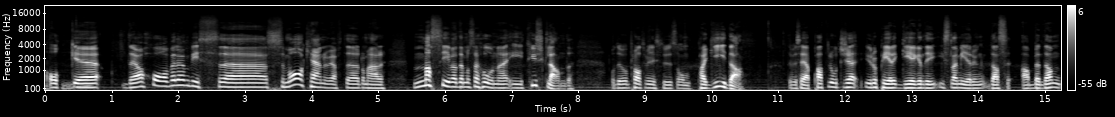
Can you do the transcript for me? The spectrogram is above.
Och eh, det har väl en viss eh, smak här nu efter de här massiva demonstrationerna i Tyskland. Och då pratar vi naturligtvis om Pagida. Det vill säga Patriotische Europäer gegen die Islamierung des Abenden-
